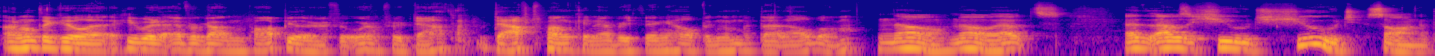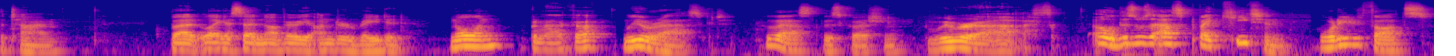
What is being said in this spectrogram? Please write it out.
I don't think he'll uh, he would have ever gotten popular if it weren't for Daft Daft Punk and everything helping him with that album. No, no, that's that, that was a huge, huge song at the time, but like I said, not very underrated. Nolan, Benaka, we were asked. Who asked this question? we were asked. Oh, this was asked by Keaton. What are your thoughts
